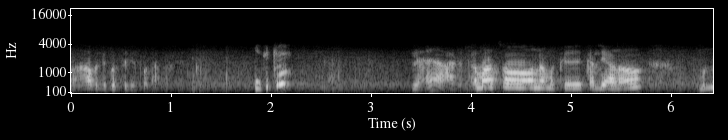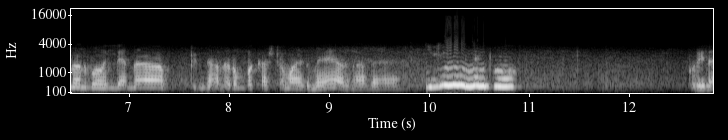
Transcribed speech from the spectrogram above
மகாபலிபுரத்துக்கு போலாமா? இதுக்கு இல்ல அடுத்த மாசம் நமக்கு கல்யாணம். முன் அனுபவம் இல்லைன்னா பின்னால ரொம்ப கஷ்டமாயிடுமே அதனால புரியல.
